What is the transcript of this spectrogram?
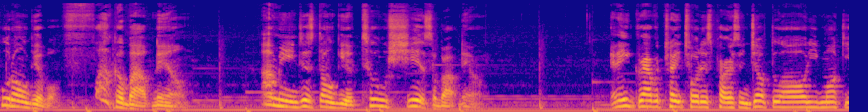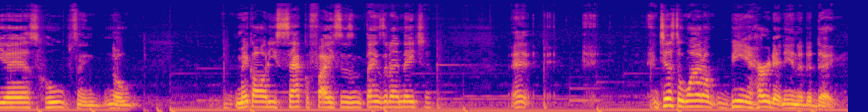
who don't give a fuck about them. I mean, just don't give two shits about them. And they gravitate toward this person, jump through all these monkey ass hoops and you know make all these sacrifices and things of that nature. And just to wind up being hurt at the end of the day.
